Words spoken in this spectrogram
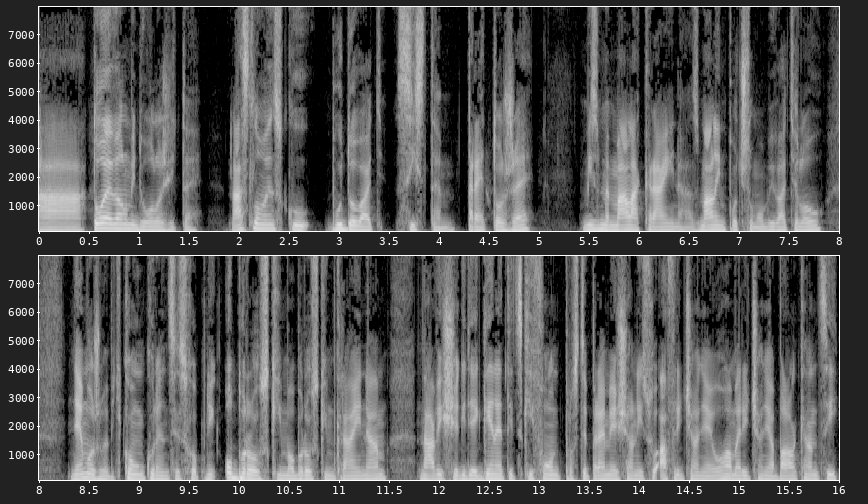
A to je veľmi dôležité. Na Slovensku budovať systém, pretože my sme malá krajina s malým počtom obyvateľov, nemôžeme byť konkurencieschopní obrovským, obrovským krajinám, navyše, kde je genetický fond proste premiešaný, sú Afričania, Juhoameričania, Balkánci,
